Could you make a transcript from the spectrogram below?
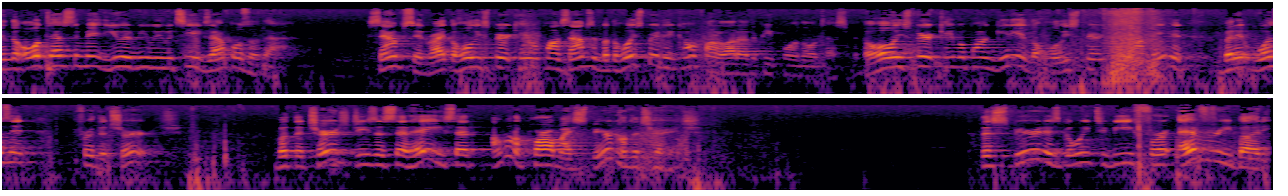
In the Old Testament, you and me, we would see examples of that. Samson, right? The Holy Spirit came upon Samson, but the Holy Spirit didn't come upon a lot of other people in the Old Testament. The Holy Spirit came upon Gideon, the Holy Spirit came upon David, but it wasn't for the church. But the church, Jesus said, hey, he said, I'm going to pour out my spirit on the church. The spirit is going to be for everybody.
